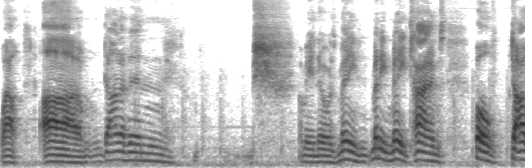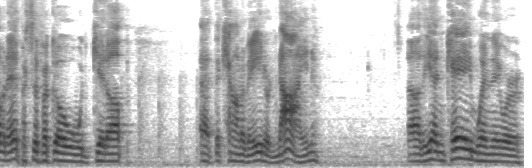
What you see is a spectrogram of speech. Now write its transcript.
Wow. Um, Donovan. I mean, there was many, many, many times both Donovan and Pacifico would get up at the count of eight or nine. Uh, the end came when they were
